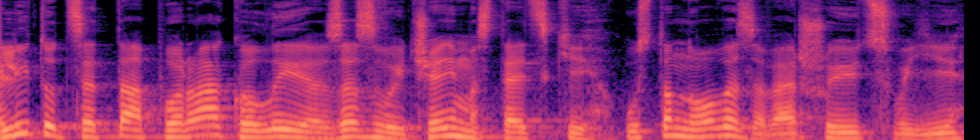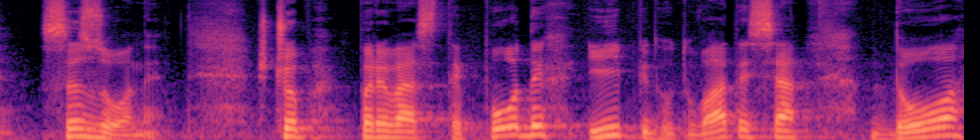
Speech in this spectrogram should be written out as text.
Літо це та пора, коли зазвичай мистецькі установи завершують свої сезони, щоб перевести подих і підготуватися до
